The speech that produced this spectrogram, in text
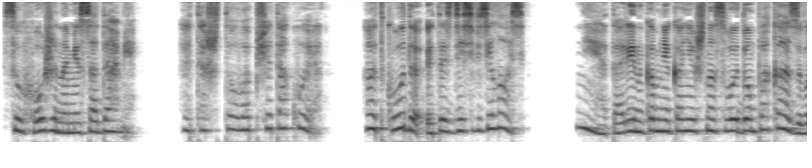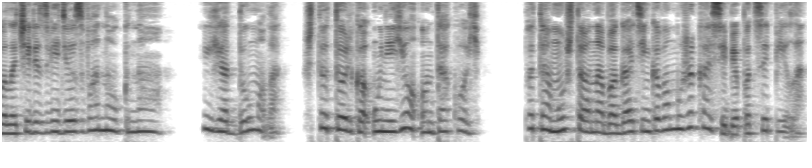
с ухоженными садами. Это что вообще такое? Откуда это здесь взялось? Нет, Аринка мне, конечно, свой дом показывала через видеозвонок, но... Я думала, что только у нее он такой, потому что она богатенького мужика себе подцепила.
